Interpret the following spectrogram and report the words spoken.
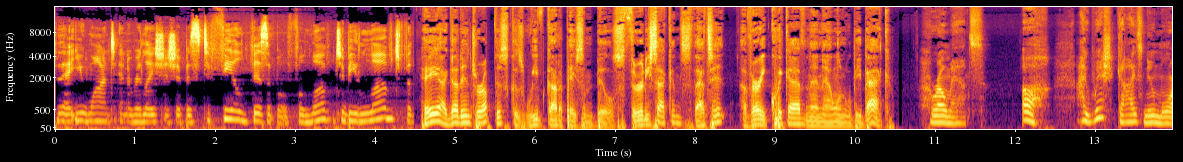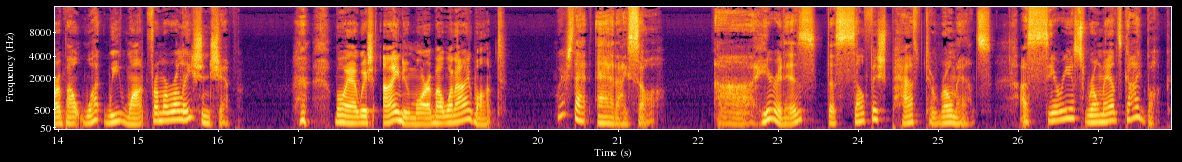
that you want in a relationship is to feel visible, for love, to be loved for. Hey, I got to interrupt this because we've got to pay some bills. 30 seconds, that's it. A very quick ad, and then Ellen will be back. Romance. Ugh, I wish guys knew more about what we want from a relationship. Boy, I wish I knew more about what I want. Where's that ad I saw? Ah, here it is The Selfish Path to Romance, a serious romance guidebook.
